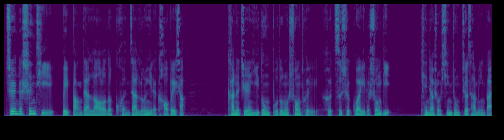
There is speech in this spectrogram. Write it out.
这人的身体被绑带牢牢的捆在轮椅的靠背上。看着这人一动不动的双腿和姿势怪异的双臂，田教授心中这才明白，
